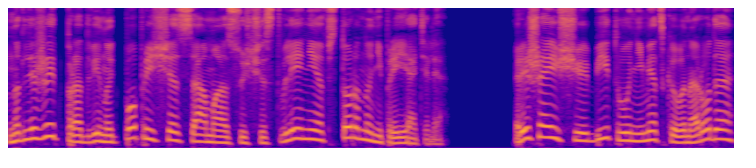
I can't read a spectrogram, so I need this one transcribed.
надлежит продвинуть поприще самоосуществления в сторону неприятеля. Решающую битву немецкого народа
